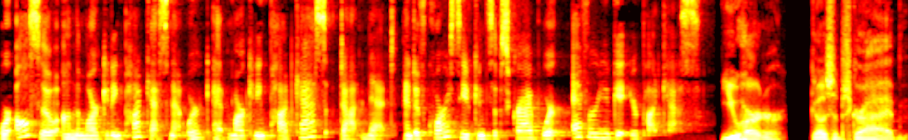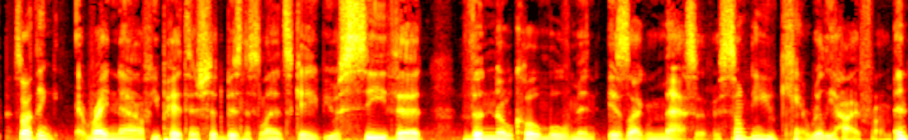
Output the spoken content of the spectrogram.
We're also on the Marketing Podcast Network at marketingpodcast.net. And of course, you can subscribe wherever you get your podcasts. You heard her. Go subscribe. So I think right now, if you pay attention to the business landscape, you'll see that the no code movement is like massive. It's something you can't really hide from. And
